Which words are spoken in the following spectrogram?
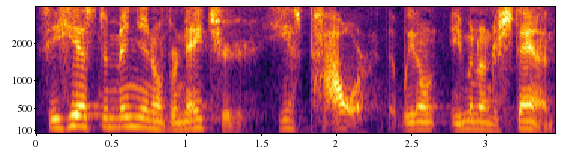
See, he has dominion over nature, he has power that we don't even understand.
